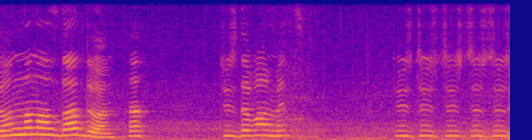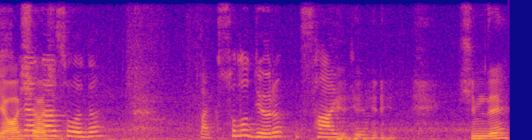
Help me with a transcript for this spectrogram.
Dön lan az daha dön. Heh. Düz devam et. Düz, düz, düz, düz, düz. Yavaş, biraz yavaş. daha sola dön. Bak sola diyorum, sağa gidiyor. Şimdi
